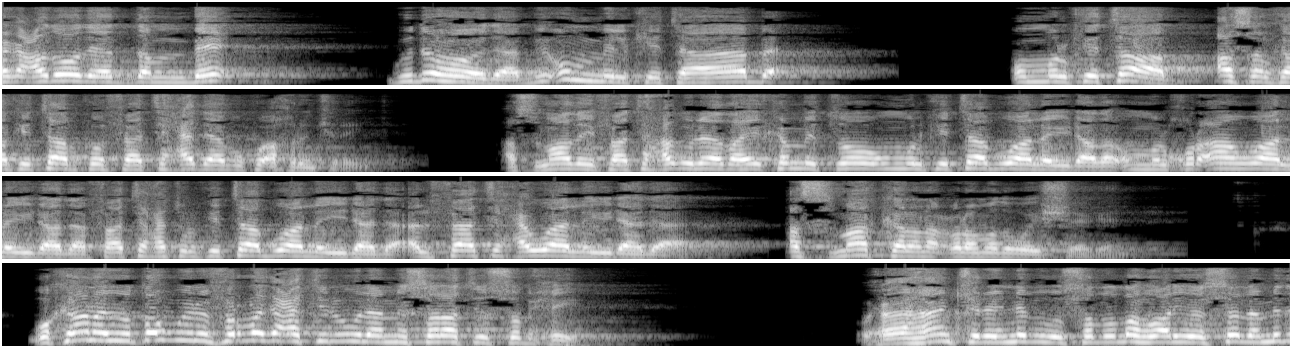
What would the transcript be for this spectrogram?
ragcadood ee dambe gudahooda biummi alkitaab ummulkitaab asalka kitaabkoo faatixadaa buu ku akhrin jiray. Asmaaday faatixadu leedahay ka midtoo ummulkitaab waa la yidhahdaa ummulqur'aan waa la yidhahdaa faatixatulkitaab waa la yidhahdaa alfaatixa waa la yidhaahdaa. Asmaa kalena culammadu way sheegeen. Wa kaana yutawilu fi alrakcati aluula min salaati subxi wuxuu ahaan jiray nebigu sala allahu alayh wasalam mid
